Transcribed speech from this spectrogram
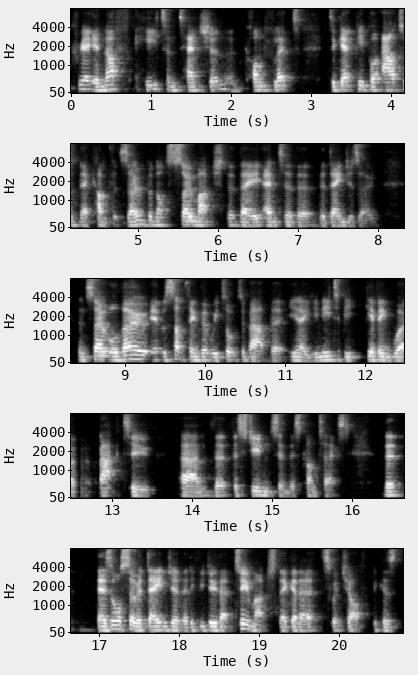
create enough heat and tension and conflict to get people out of their comfort zone, but not so much that they enter the, the danger zone. And so, although it was something that we talked about that you know you need to be giving work back to um, the, the students in this context, that there's also a danger that if you do that too much, they're going to switch off because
